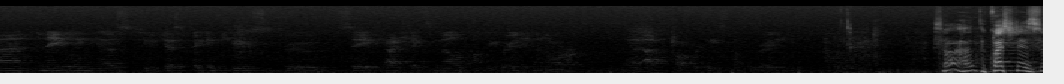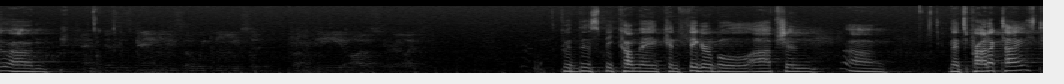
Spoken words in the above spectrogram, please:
and enabling us to just pick and choose through, say, cache XML configuration or uh, app properties configuration? So uh, the question is, um, could this become a configurable option um, that's productized?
